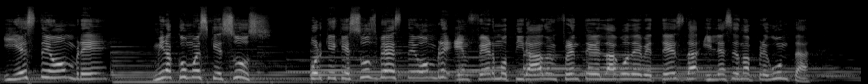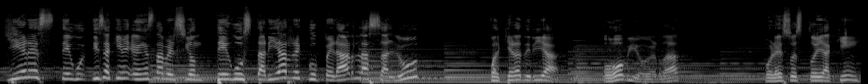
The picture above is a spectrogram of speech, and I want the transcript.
Y este hombre, mira cómo es Jesús. Porque Jesús ve a este hombre enfermo tirado enfrente del lago de Bethesda y le hace una pregunta. ¿Quieres, te, dice aquí en esta versión, ¿te gustaría recuperar la salud? Cualquiera diría, obvio, ¿verdad? Por eso estoy aquí.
